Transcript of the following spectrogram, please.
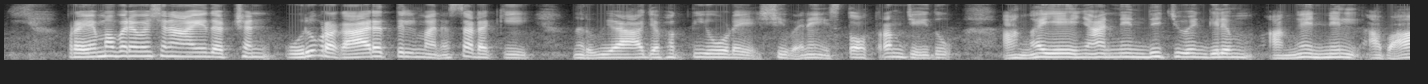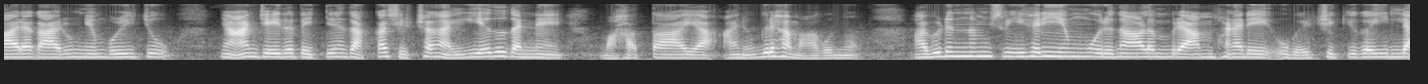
പ്രേമപരവശനായ ദക്ഷൻ ഒരു പ്രകാരത്തിൽ മനസ്സടക്കി നിർവ്യാജഭക്തിയോടെ ശിവനെ സ്തോത്രം ചെയ്തു. അങ്ങയെ ഞാൻ നിന്ദിച്ചുവെങ്കിലും അങ്ങെന്നിൽ അപാര കാരുണ്യം പൊഴിച്ചു. ഞാൻ ചെയ്ത തെറ്റിന് തക്ക ശിക്ഷ നൽകിയതു തന്നെ മഹത്തായ അനുഗ്രഹമാകുന്നു. അവിടുന്നും ശ്രീഹരിയും ഒരു നാളും ബ്രാഹ്മണരെ ഉപേക്ഷിക്കുകയില്ല.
